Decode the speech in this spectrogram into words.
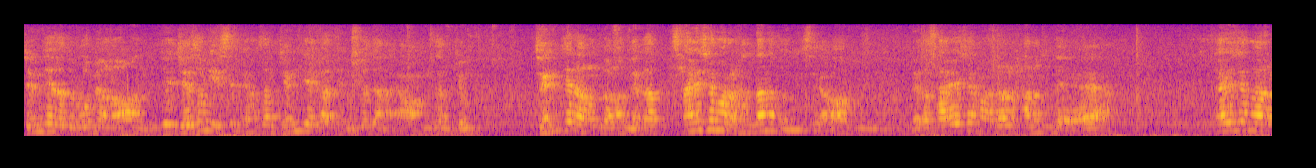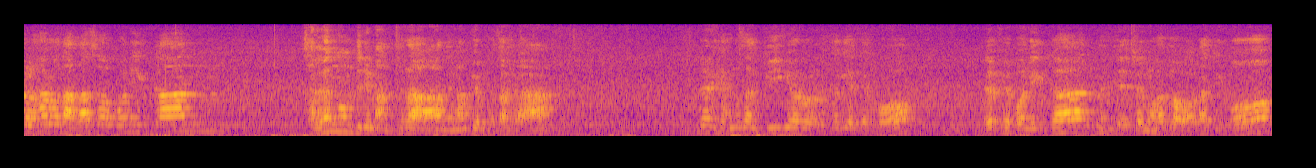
정제가 들어오면은 이제 재성이 있으면 항상 정제가 되는 거잖아요. 항상 경, 정제라는 거는 내가 사회생활을 한다는 의미세요. 내가 사회생활을 하는데 사회생활을 하러 나가서 보니까 잘난 놈들이 많더라 내 남편보다가 그러니까 항상 비교를 하게 되고 옆에 보니까 이제 정화가 와가지고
